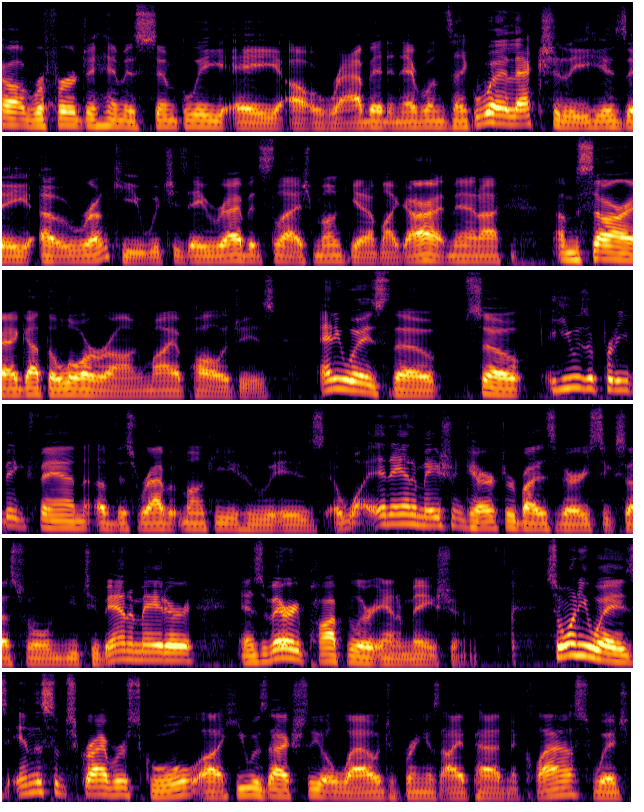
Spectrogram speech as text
uh, referred to him as simply a, a rabbit, and everyone's like, well, actually, he is a, a ronkey, which is a rabbit slash monkey. And I'm like, all right, man, I, I'm sorry, I got the lore wrong. My apologies. Anyways, though, so he was a pretty big fan of this rabbit monkey who is a, an animation character by this very successful YouTube animator, and it's a very popular animation. So, anyways, in the subscriber school, uh, he was actually allowed to bring his iPad into class, which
